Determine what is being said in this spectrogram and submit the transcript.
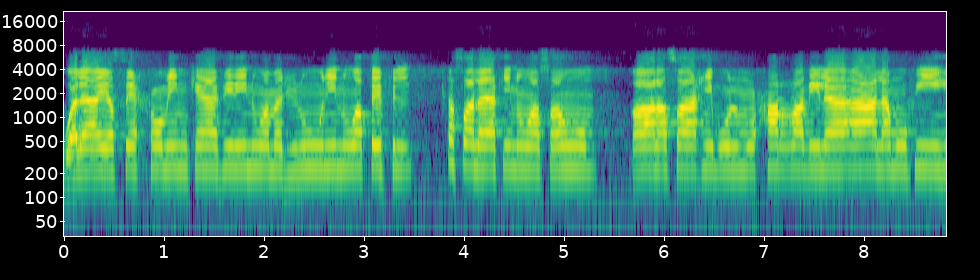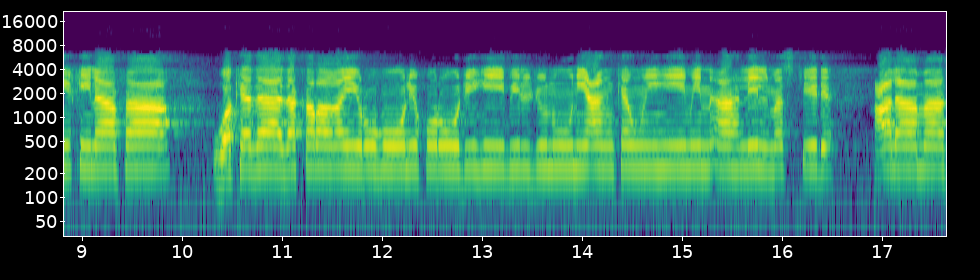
ولا يصح من كافر ومجنون وطفل كصلاة وصوم. قال صاحب المحرر لا أعلم فيه خلافا. وكذا ذكر غيره لخروجه بالجنون عن كونه من أهل المسجد على ما,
